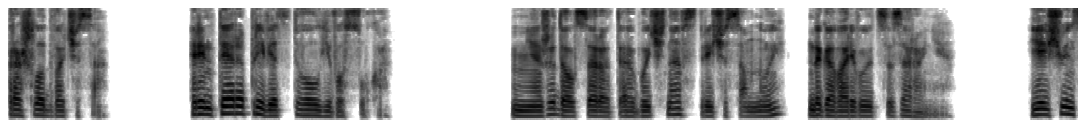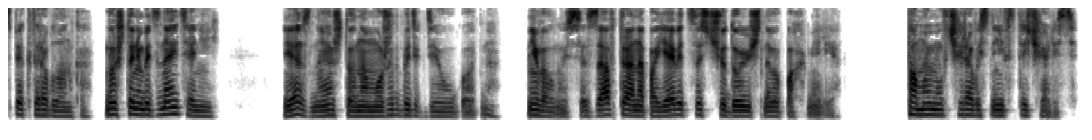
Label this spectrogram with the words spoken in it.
Прошло два часа. Рентеро приветствовал его сухо. «Не ожидал, Сараты. Обычно встречи со мной договариваются заранее. Я ищу инспектора Бланка. Вы что-нибудь знаете о ней? Я знаю, что она может быть где угодно. Не волнуйся, завтра она появится с чудовищного похмелья. По-моему, вчера вы с ней встречались.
